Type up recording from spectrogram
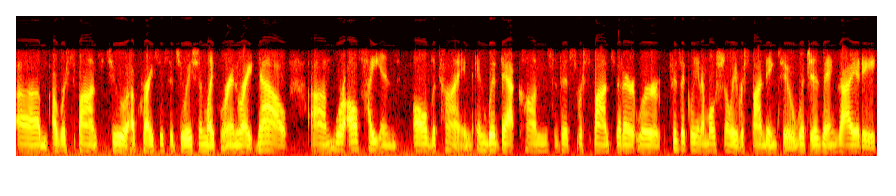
um, a response to a crisis situation like we're in right now, um, we're all heightened all the time. And with that comes this response that are, we're physically and emotionally responding to, which is anxiety.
